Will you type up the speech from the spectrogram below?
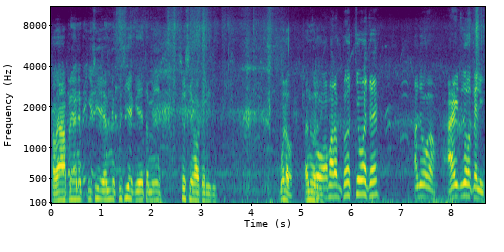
હવે આપણે એને પૂછીએ એમને પૂછીએ કે તમે શું સેવા કરી હતી? બોલો અનવર અમારો ગ્રોથ કેવો છે? આ જો હાઈટ જો પેલી.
